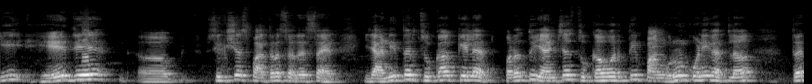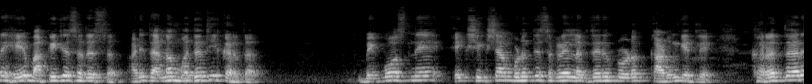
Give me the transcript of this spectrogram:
की हे जे शिक्षक पात्र सदस्य आहेत यांनी तर चुका केल्यात परंतु यांच्या चुकावरती पांघरून कोणी घातलं तर हे बाकीचे सदस्य आणि त्यांना मदतही करतात. बिग बॉसने एक शिक्षा म्हणून ते सगळे लक्झरी प्रोडक्ट काढून घेतले. खरं तर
